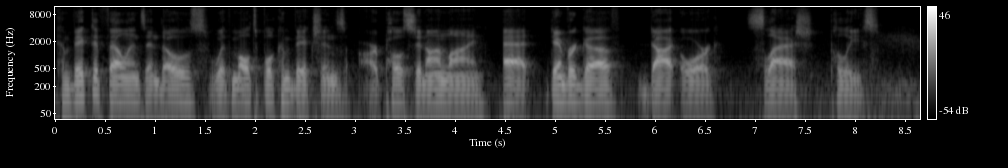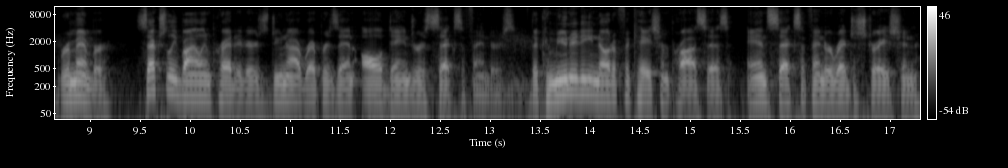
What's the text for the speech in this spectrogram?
Convicted felons and those with multiple convictions are posted online at denvergov.org slash police. Remember, Sexually violent predators do not represent all dangerous sex offenders. The community notification process and sex offender registration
